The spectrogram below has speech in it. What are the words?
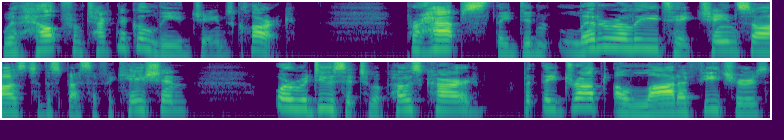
with help from technical lead James Clark. Perhaps they didn't literally take chainsaws to the specification or reduce it to a postcard, but they dropped a lot of features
